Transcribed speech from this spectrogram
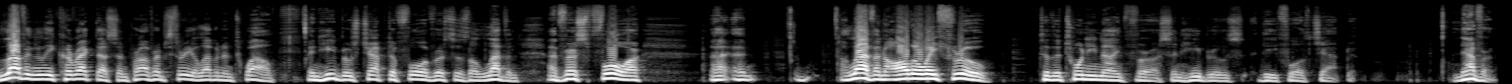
lovingly correct us in Proverbs 3, 11 and 12. In Hebrews chapter 4, verses 11, at verse 4, uh, and 11, all the way through to the 29th verse in Hebrews, the fourth chapter. Never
